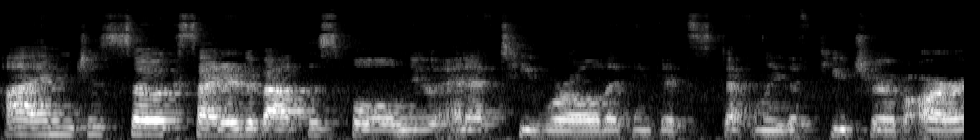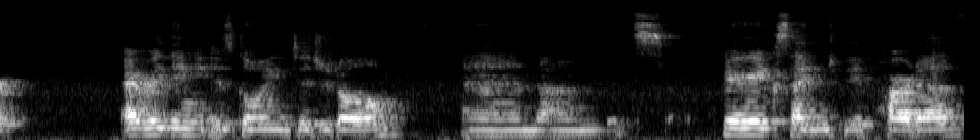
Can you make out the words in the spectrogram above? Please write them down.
I'm just so excited about this whole new NFT world. I think it's definitely the future of art. Everything is going digital, and um, it's very exciting to be a part of.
